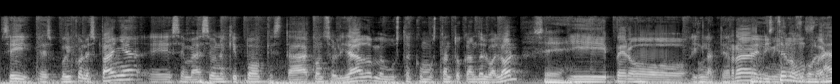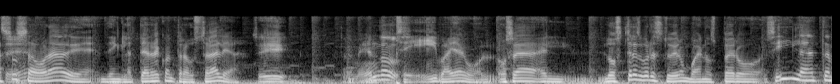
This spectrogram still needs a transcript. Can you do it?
Sí, es- voy con España. eh, se me hace un equipo que está consolidado. Me gusta cómo están tocando el balón. Sí. Y, pero Inglaterra ¿Viste eliminó los un fuerte, golazos ¿eh? ahora de, de Inglaterra contra Australia? Sí, tremendo. Sí, vaya gol. O sea, el- los tres goles estuvieron buenos, pero sí, la neta,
